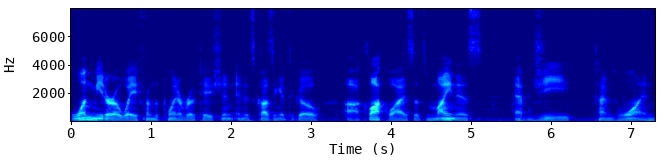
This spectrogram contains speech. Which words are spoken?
one meter away from the point of rotation, and it's causing it to go uh, clockwise. So it's minus FG times 1.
